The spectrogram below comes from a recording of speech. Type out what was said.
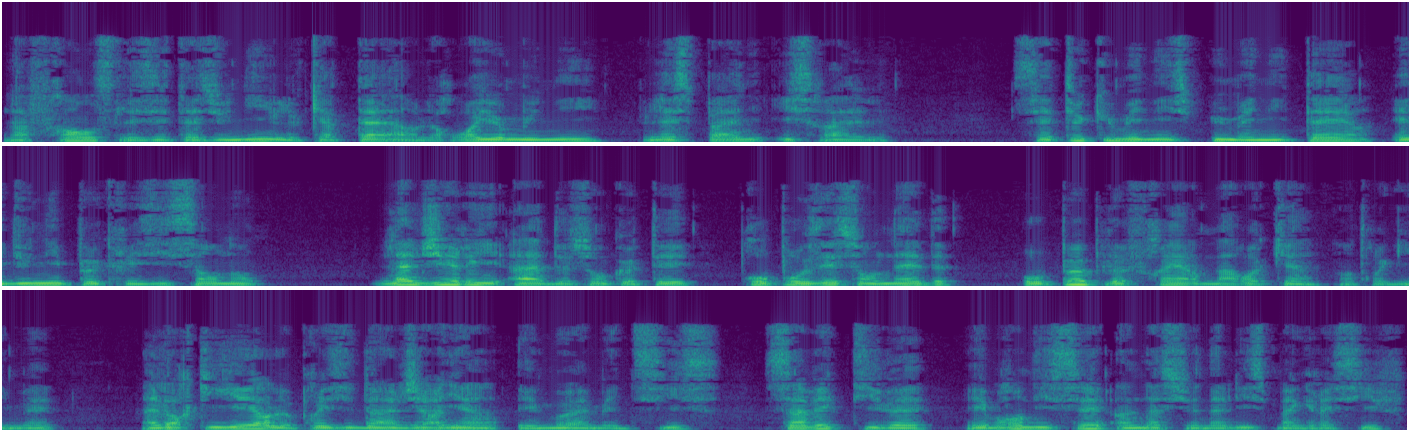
La France, les États-Unis, le Qatar, le Royaume-Uni, l'Espagne, Israël. Cet œcuménisme humanitaire est d'une hypocrisie sans nom. L'Algérie a, de son côté, proposé son aide au peuple frère marocain, entre guillemets, alors qu'hier le président algérien et Mohamed VI s'invectivaient et brandissaient un nationalisme agressif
